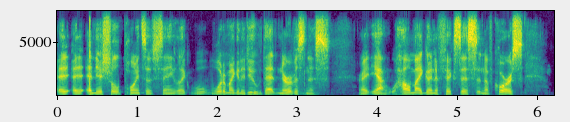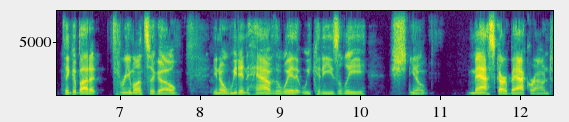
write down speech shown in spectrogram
a, initial points of saying like, what am I going to do? With that nervousness, right? Yeah, how am I going to fix this? And of course, think about it. Three months ago, you know, we didn't have the way that we could easily, you know, mask our background.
